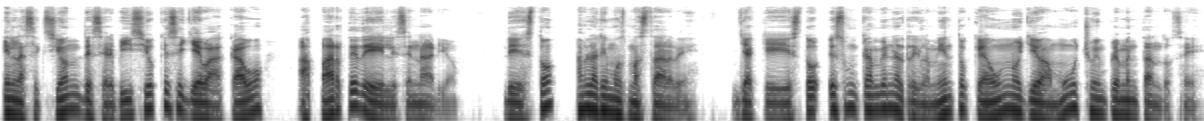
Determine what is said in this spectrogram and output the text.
en la sección de servicio que se lleva a cabo aparte del escenario. De esto hablaremos más tarde, ya que esto es un cambio en el reglamento que aún no lleva mucho implementándose.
